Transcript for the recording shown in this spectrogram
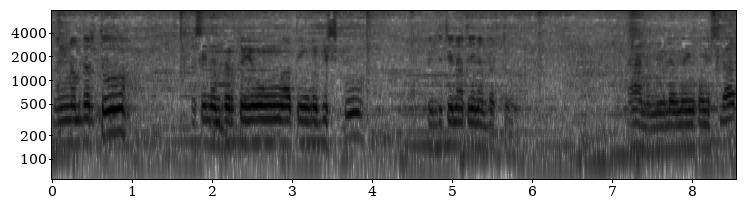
ng number 2 kasi number 2 yung ating rebisco. Pindutin natin number 2. Ah, namilaw na yung coin slot.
